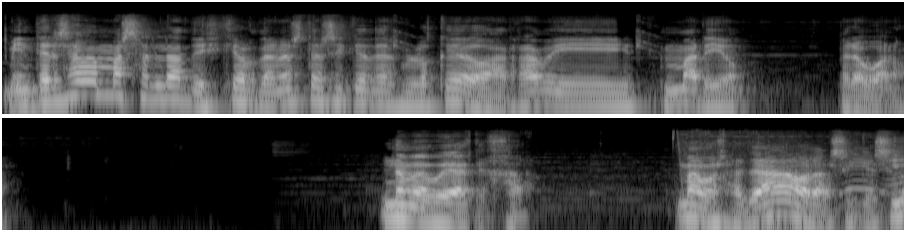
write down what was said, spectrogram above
Me interesaba más el lado izquierdo, en este sí que desbloqueo a Rabbit Mario, pero bueno. No me voy a quejar. Vamos allá, ahora sí que sí.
